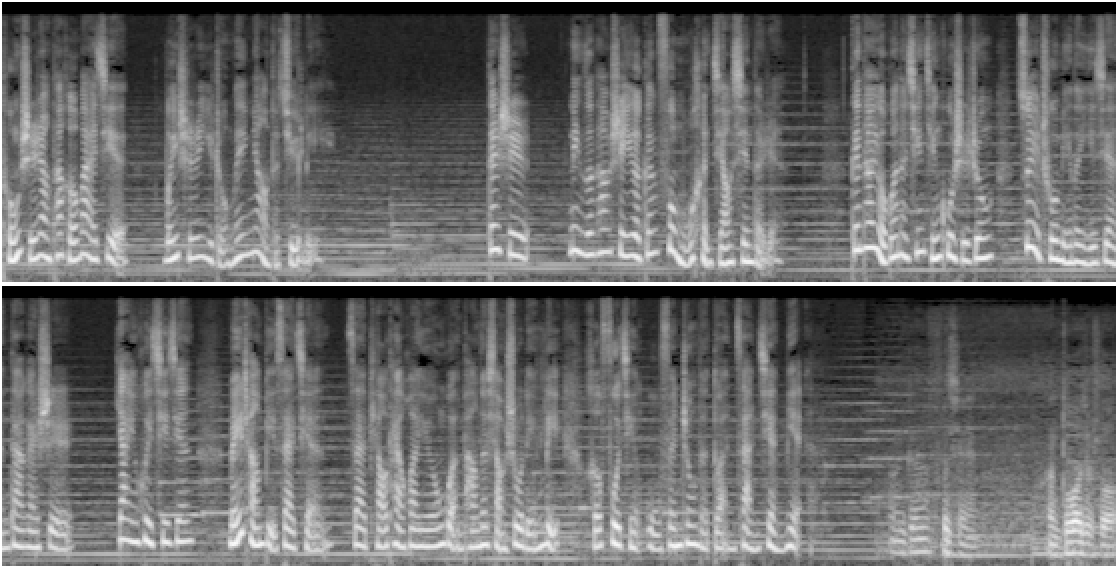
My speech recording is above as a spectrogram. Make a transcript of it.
同时让他和外界维持一种微妙的距离。但是，宁泽涛是一个跟父母很交心的人。跟他有关的亲情故事中最出名的一件，大概是亚运会期间每场比赛前在朴泰桓游泳馆旁的小树林里和父亲五分钟的短暂见面。嗯，跟父亲很多就说，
